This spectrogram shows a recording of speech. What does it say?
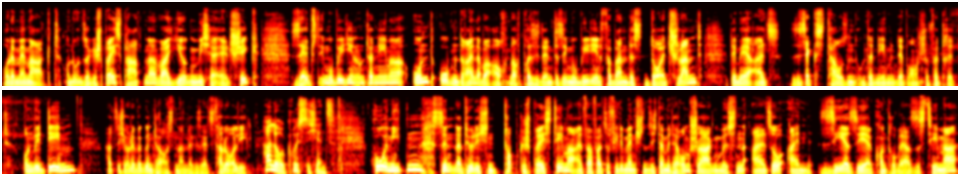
oder mehr Markt? Und unser Gesprächspartner war Jürgen Michael Schick, selbst Immobilienunternehmer und obendrein aber auch noch Präsident des Immobilienverbandes Deutschland, der mehr als 6000 Unternehmen der Branche vertritt. Und mit dem hat sich Oliver Günther auseinandergesetzt. Hallo Olli. Hallo, grüß dich Jens. Hohe Mieten sind natürlich ein Top-Gesprächsthema, einfach weil so viele Menschen sich damit herumschlagen müssen. Also ein sehr, sehr kontroverses Thema.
